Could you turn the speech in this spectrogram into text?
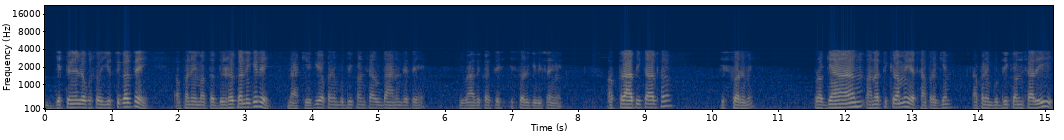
जितने लोग सब युक्त करते हैं, अपने मत दृढ़ करने के लिए बाकी की अपने बुद्धि के अनुसार उदाहरण देते हैं। विवाद करते ईश्वर के विषय में। अत्रापि ईश्वर में। प्रज्ञा अनतिक्रम यथा प्रज्ञम। अपने बुद्धि के अनुसार ही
